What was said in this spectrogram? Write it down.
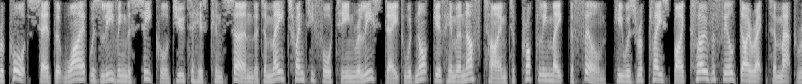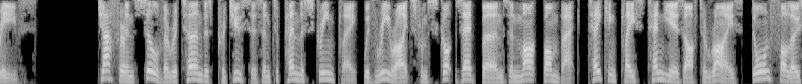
Reports said that Wyatt was leaving the sequel due to his concern that a May 2014 release date would not give him enough time to properly make the film. He was replaced by Cloverfield director Matt Reeves. Jaffa and Silver returned as producers and to pen the screenplay, with rewrites from Scott Z. Burns and Mark Bomback, taking place ten years after Rise. Dawn follows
